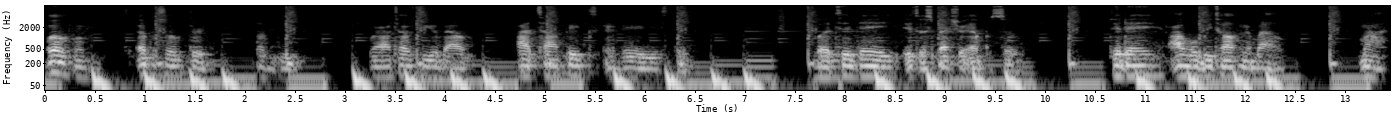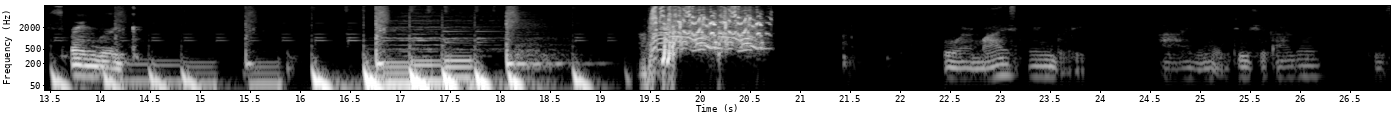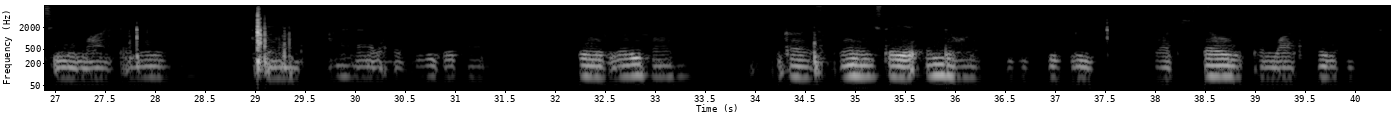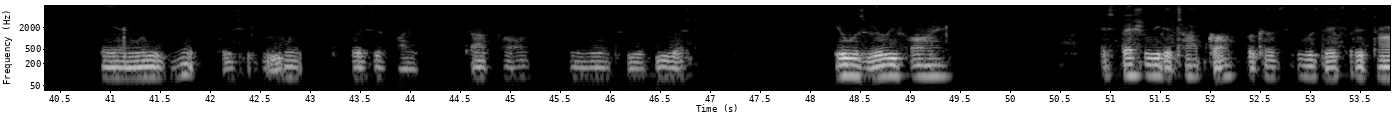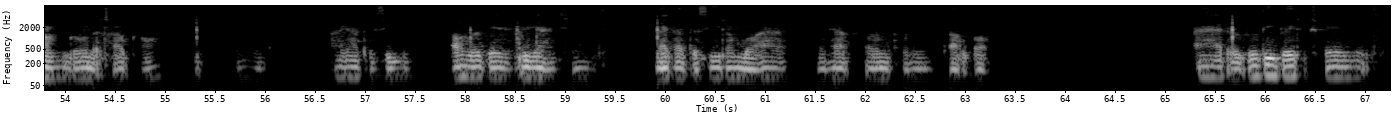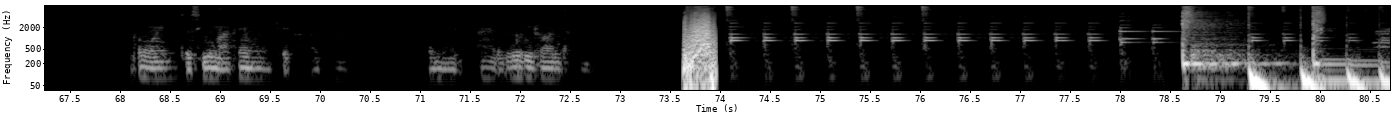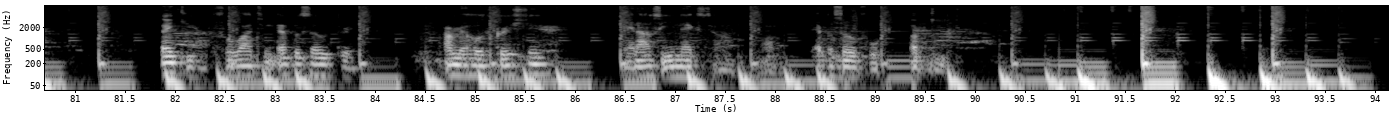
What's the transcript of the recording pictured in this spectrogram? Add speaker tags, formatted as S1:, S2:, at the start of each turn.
S1: Welcome to episode 3 of Geek, where I'll talk to you about hot topics and various things. But today is a special episode. Today I will be talking about my spring break. For my spring break, I went to Chicago to see my family members I really good time. It was really fun because when we stayed indoors, we usually watch shows and watch movies. And when we went places, we went to places like Top Golf and we went to a few restaurants. It was really fun, especially the Top Golf because it was their first time going to Top Golf. And I got to see all of their reactions I got to see them laugh and have fun playing Top Golf. I had a really great experience going to see my family in Chicago, and I had a really fun time. Thank you for watching episode 3. I'm your host, Christian, and I'll see you next time on episode 4 of Geek.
